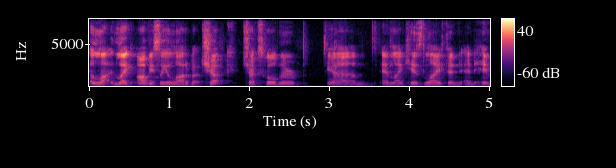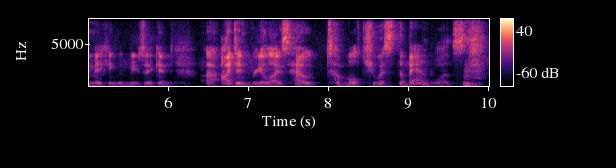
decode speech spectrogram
a lot like obviously a lot about chuck chuck Schuldiner Yeah. um and like his life and and him making the music and i, I didn't realize how tumultuous the band was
